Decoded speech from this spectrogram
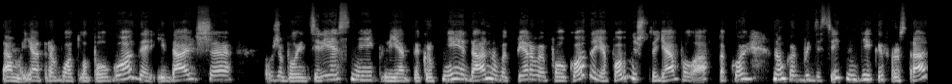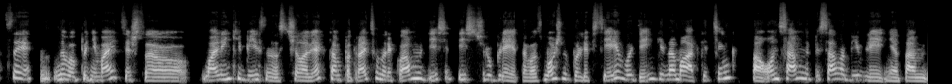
там я отработала полгода и дальше уже было интереснее, клиенты крупнее, да, но вот первые полгода я помню, что я была в такой, ну, как бы действительно дикой фрустрации. Ну, вы понимаете, что маленький бизнес, человек там потратил на рекламу 10 тысяч рублей, это, возможно, были все его деньги на маркетинг, а он сам написал объявление, там,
